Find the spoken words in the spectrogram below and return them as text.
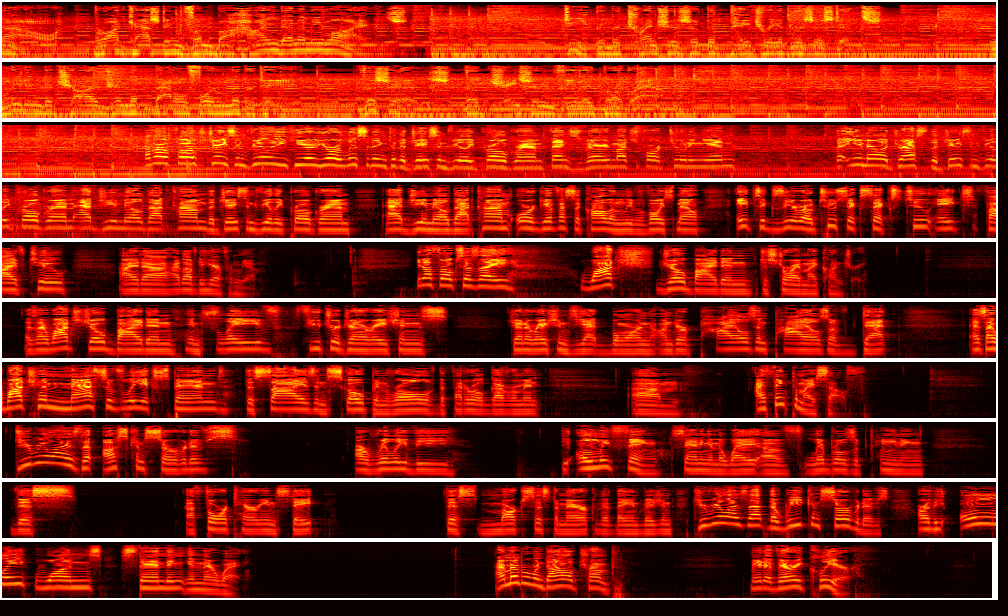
Now, broadcasting from behind enemy lines, deep in the trenches of the Patriot resistance, leading the charge in the battle for liberty. This is the Jayson Veley Program. Hello, folks. Jayson Veley here. You're listening to the Jayson Veley program. Thanks very much for tuning in. The email address, the Jayson Veley program at gmail.com, the Jayson Veley program at gmail.com, or give us a call and leave a voicemail, 860-266-2852. I'd, uh, I'd love to hear from you. You know, folks, as I watch Joe Biden destroy my country, as I watch Joe Biden enslave future generations, generations yet born, under piles and piles of debt, as I watch him massively expand the size and scope and role of the federal government, um, I think to myself, do you realize that us conservatives are really the the only thing standing in the way of liberals obtaining this authoritarian state, this Marxist America that they envision. Do you realize that? That we conservatives are the only ones standing in their way. I remember when Donald Trump made it very clear,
